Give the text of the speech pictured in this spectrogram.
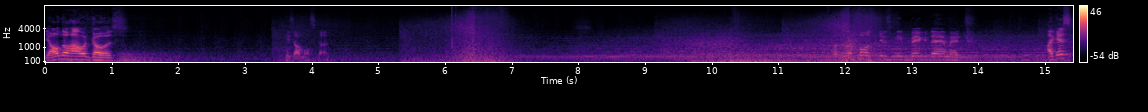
Y'all know how it goes. He's almost done. But the riposte gives me big damage. I guess,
